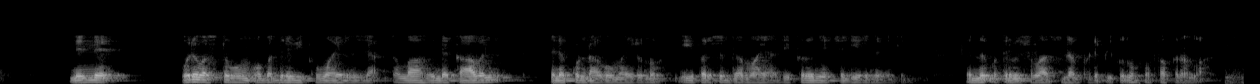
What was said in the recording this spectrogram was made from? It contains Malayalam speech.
നിന്നെ ഒരു വസ്തുവും ഉപദ്രവിക്കുമായിരുന്നില്ല. അള്ളാഹുവിന്റെ കാവൽ നിനക്കുണ്ടാകുമായിരുന്നു. ഈ പരിശുദ്ധമായ ദിക്ർ നീ ചൊല്ലിയിരുന്നുവെങ്കിൽ എന്ന് മുത്തലബി വസല്ലം പഠിപ്പിക്കുന്നു. വഫഖന അല്ലാഹ്.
